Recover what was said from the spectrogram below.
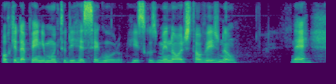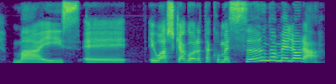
porque depende muito de resseguro. Riscos menores, talvez não. Né? Uhum. Mas é, eu acho que agora está começando a melhorar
